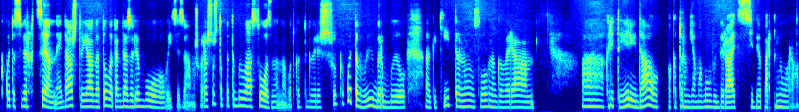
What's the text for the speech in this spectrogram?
какой-то сверхценной, да, что я готова тогда за любого выйти замуж. Хорошо, чтобы это было осознанно, вот как ты говоришь, какой-то выбор был, а, какие-то, ну, условно говоря, критерии, да, по которым я могу выбирать себе партнера.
